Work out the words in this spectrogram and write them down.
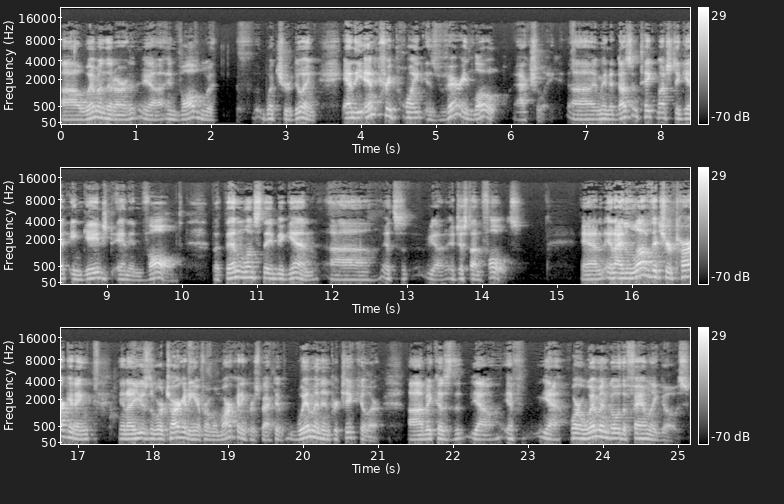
uh, women that are uh, involved with what you're doing. And the entry point is very low, actually. Uh, I mean, it doesn't take much to get engaged and involved. But then once they begin, uh, it's you know, it just unfolds. And and I love that you're targeting, and I use the word targeting here from a marketing perspective, women in particular, uh, because the, you know if yeah, where women go, the family goes.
